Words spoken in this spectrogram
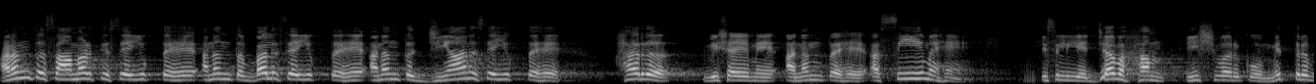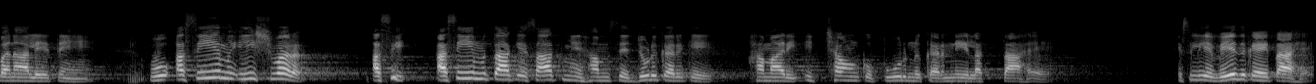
अनंत सामर्थ्य से युक्त है अनंत बल से युक्त है अनंत ज्ञान से युक्त है। हर विषय में अनंत है असीम है। इसलिए जब हम ईश्वर को मित्र बना लेते हैं वो असीम ईश्वर असी, असीमता के साथ में हमसे जुड़ करके हमारी इच्छाओं को पूर्ण करने लगता है। इसलिए वेद कहता है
